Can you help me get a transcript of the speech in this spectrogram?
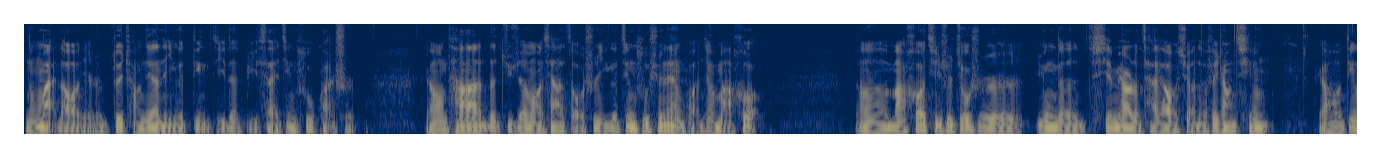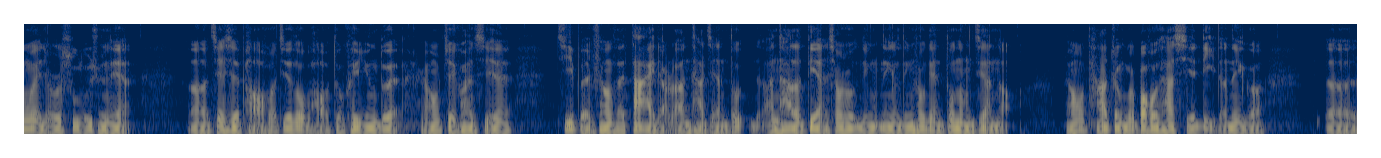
能买到也是最常见的一个顶级的比赛竞速款式。然后它的矩阵往下走是一个竞速训练款，叫马赫。呃，马赫其实就是用的鞋面的材料选的非常轻，然后定位就是速度训练，呃，间歇跑和节奏跑都可以应对。然后这款鞋基本上在大一点的安踏店都安踏的店销售零那个零售店都能见到。然后它整个包括它鞋底的那个呃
